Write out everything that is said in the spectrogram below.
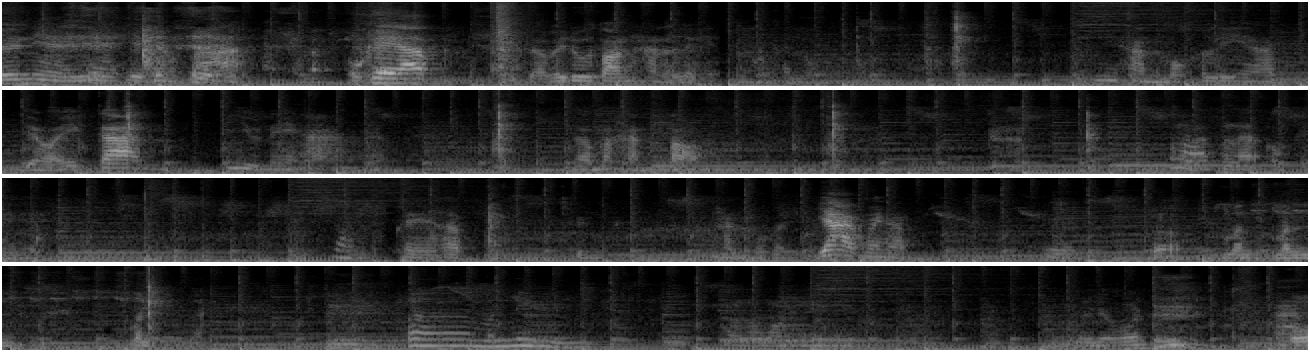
อเนี่ยเนี่ยเห็ดนางฟ้า โอเคครับ เดี๋ยวไปดูตอนหั่นเลยนี่หั่นบรอกโคลีครับ เดี๋ยวไอ้ก้านที่อยู่ในอ่างนะเรามาหั่นต่อครับแล้วโอเค โอเคครับ ถึงหั่นบรอกโคลียากไหมครับ ก็มันมันมันนิ่มนะเออมันนิ่มเราระวังมือ ไม่โดนอะโอ้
